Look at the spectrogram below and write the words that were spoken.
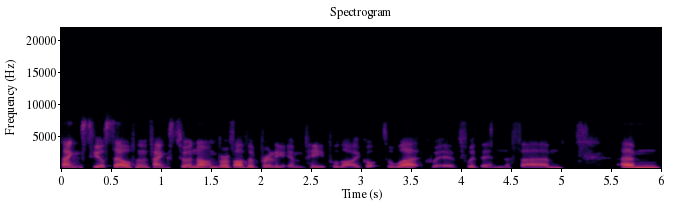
thanks to yourself and thanks to a number of other brilliant people that I got to work with within the firm. Um,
